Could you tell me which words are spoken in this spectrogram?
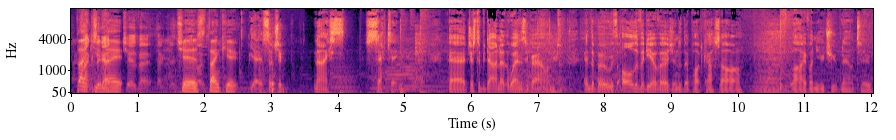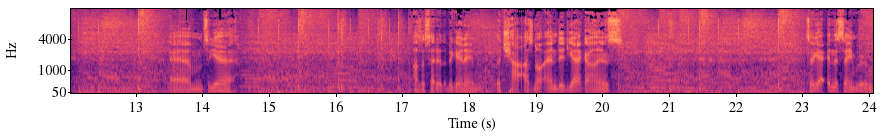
Thank Thanks you, again. mate. Cheers, mate. Thank you. Cheers. Bye. Thank you. Yeah, it's such a nice setting. Uh, just to be down at the Wednesday ground in the booth. All the video versions of the podcast are live on YouTube now too. Um, so yeah. As I said at the beginning, the chat has not ended yet, guys. So yeah, in the same room,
